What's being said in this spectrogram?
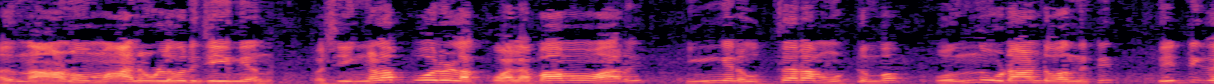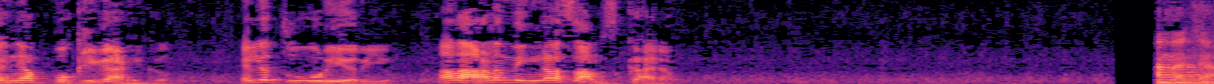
അത് നാണവും മാനവും ഉള്ളവർ ചെയ്യുന്നതാണ്. പക്ഷെ ഇങ്ങളെ പോലുള്ള കൊലപാമമാർ ഇങ്ങനെ ഉത്തരം മുട്ടുമ്പോ ഒന്നും ഇടാണ്ട് വന്നിട്ട് തെറ്റിക്കഴിഞ്ഞാൽ പൊക്കി കാണിക്കും. എല്ലാം തൂറി എറിയും. അതാണ് നിങ്ങളെ സംസ്കാരം. എന്നുവെച്ചാ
